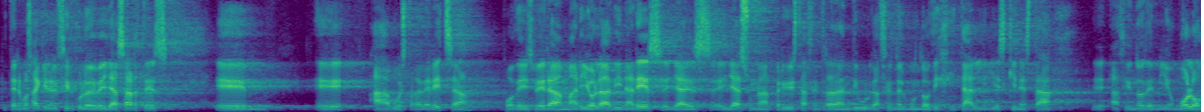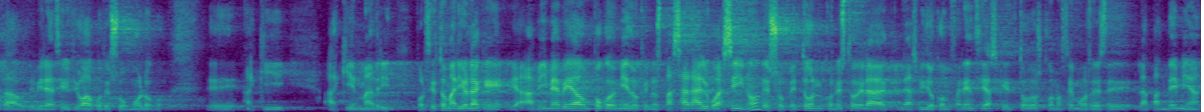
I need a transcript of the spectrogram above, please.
que tenemos aquí en el Círculo de Bellas Artes. Eh, a vuestra derecha podéis ver a Mariola Dinarés. Ella es, ella es una periodista centrada en divulgación del mundo digital y es quien está haciendo de mi homóloga, o debiera decir yo hago de su homólogo aquí aquí en Madrid. Por cierto, Mariola, que a mí me había dado un poco de miedo que nos pasara algo así, ¿no? De sopetón, con esto de las videoconferencias que todos conocemos desde la pandemia,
